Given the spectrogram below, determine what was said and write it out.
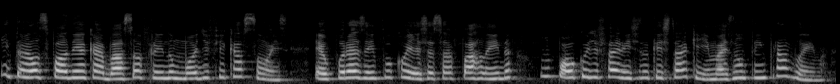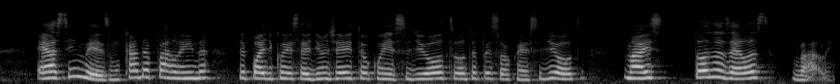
Então, elas podem acabar sofrendo modificações. Eu, por exemplo, conheço essa parlenda um pouco diferente do que está aqui, mas não tem problema. É assim mesmo, cada parlenda você pode conhecer de um jeito, eu conheço de outro, outra pessoa conhece de outro, mas todas elas valem.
